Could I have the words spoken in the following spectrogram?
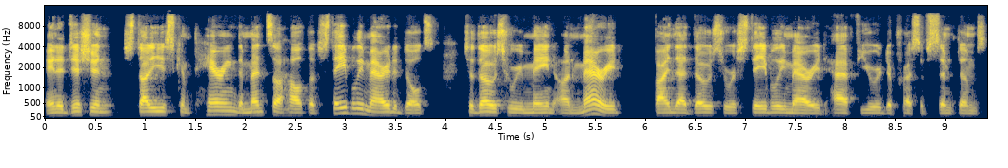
In addition, studies comparing the mental health of stably married adults to those who remain unmarried find that those who are stably married have fewer depressive symptoms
